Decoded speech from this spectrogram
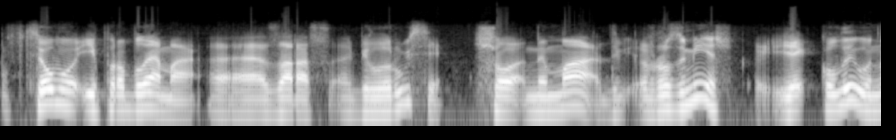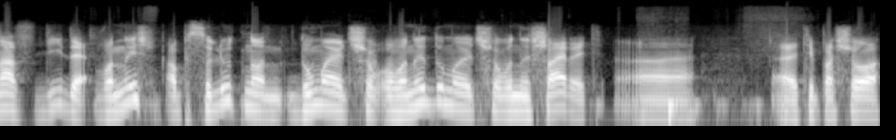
в цьому і проблема е, зараз Білорусі, що нема розумієш, коли у нас дійде, вони ж абсолютно думають, що вони думають, що вони шарять. Е, е, типа, що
